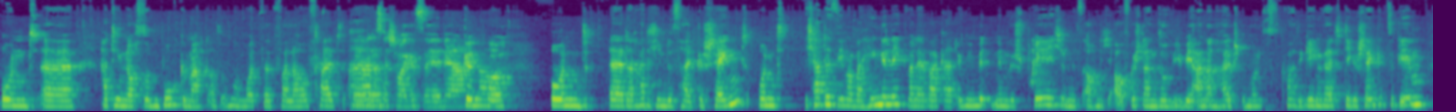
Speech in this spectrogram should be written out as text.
und äh, hatte ihm noch so ein Buch gemacht aus unserem WhatsApp-Verlauf halt. ah, das äh, habe ich schon mal gesehen, ja. genau. Cool. Und äh, dann hatte ich ihm das halt geschenkt und ich hatte es ihm aber hingelegt, weil er war gerade irgendwie mitten im Gespräch und ist auch nicht aufgestanden, so wie wir anderen halt, um uns quasi gegenseitig die Geschenke zu geben.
